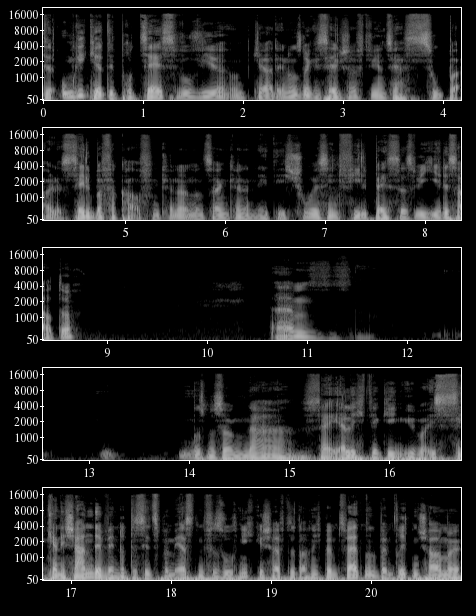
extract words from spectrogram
der umgekehrte Prozess, wo wir, und gerade in unserer Gesellschaft, wir uns ja super alles selber verkaufen können und sagen können, nee, die Schuhe sind viel besser als wie jedes Auto. Ähm, muss man sagen, na, sei ehrlich dir gegenüber. Ist keine Schande, wenn du das jetzt beim ersten Versuch nicht geschafft hast, auch nicht beim zweiten und beim dritten. Schau mal,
